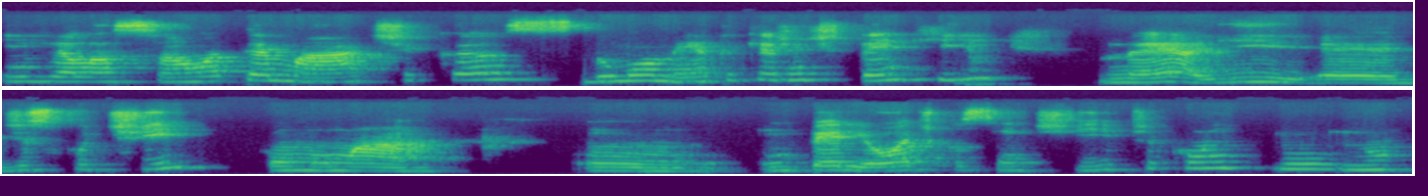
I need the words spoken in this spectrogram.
em relação a temáticas do momento que a gente tem que né, aí, é, discutir como uma, um, um periódico científico em, em,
